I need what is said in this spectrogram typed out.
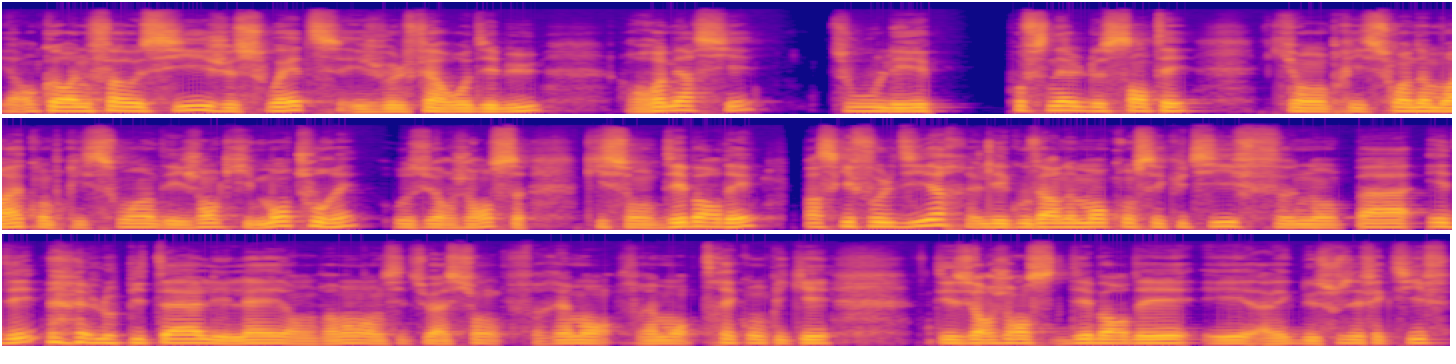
Et encore une fois aussi, je souhaite, et je veux le faire au début, remercier tous les professionnels de santé qui ont pris soin de moi, qui ont pris soin des gens qui m'entouraient aux urgences, qui sont débordés. Parce qu'il faut le dire, les gouvernements consécutifs n'ont pas aidé. L'hôpital est là vraiment dans une situation vraiment, vraiment très compliquée. Des urgences débordées et avec des sous-effectifs.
